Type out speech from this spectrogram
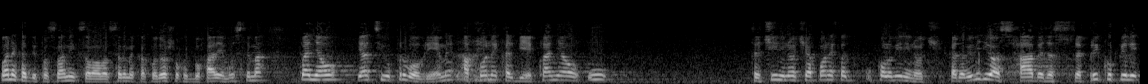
Ponekad bi poslanik, salala srme, kako došlo kod Buharije muslima, klanjao jaciju u prvo vrijeme, a ponekad bi je klanjao u trećini noći, a ponekad u polovini noći. Kada bi vidio ashabe da su se prikupili,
